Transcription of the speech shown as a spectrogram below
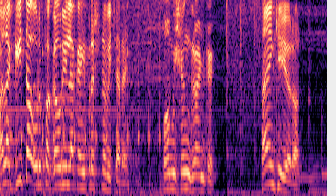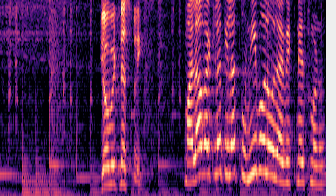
मला गीता उर्फ़ गौरीला काही प्रश्न विचारायचे Permission granted. Thank you your honour your witness please मला वाटलं तिला तुम्ही बोलवलंय विटनेस म्हणून.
